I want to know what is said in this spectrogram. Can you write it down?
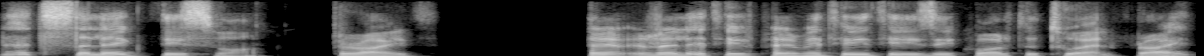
Let's select this one, right? relative permittivity is equal to 12, right?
